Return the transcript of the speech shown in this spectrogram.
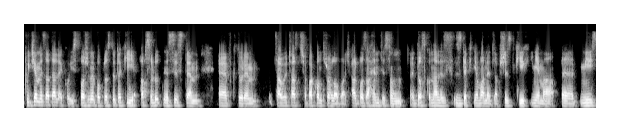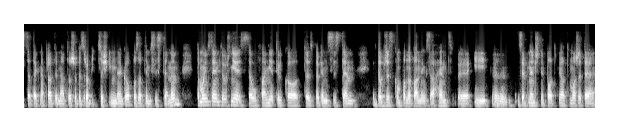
pójdziemy za daleko i stworzymy po prostu taki absolutny system, e, w którym cały czas trzeba kontrolować, albo zachęty są doskonale zdefiniowane dla wszystkich i nie ma e, miejsca tak naprawdę na to, żeby zrobić coś innego poza tym systemem, to moim zdaniem to już nie jest zaufanie, tylko to jest pewien system dobrze skomponowanych zachęt e, i e, zewnętrzny podmiot może te,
